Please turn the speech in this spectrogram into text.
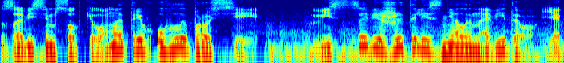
за 800 кілометрів у глиб Росії. Місцеві жителі зняли на відео, як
